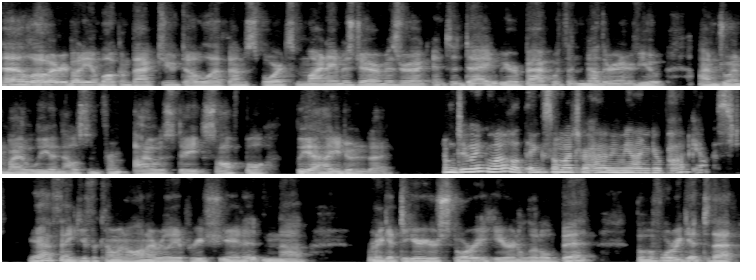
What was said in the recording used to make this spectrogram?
Hello, everybody, and welcome back to Double FM Sports. My name is Jeremy Mizrek, and today we are back with another interview. I'm joined by Lea Nelson from Iowa State softball. Lea, how are you doing today? I'm doing well. Thanks so much for having me on your podcast. Yeah, thank you for coming on. I really appreciate it, and uh, we're gonna get to hear your story here in a little bit. But before we get to that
